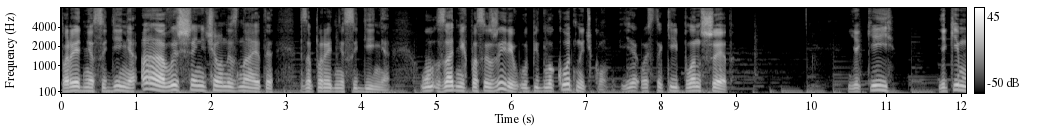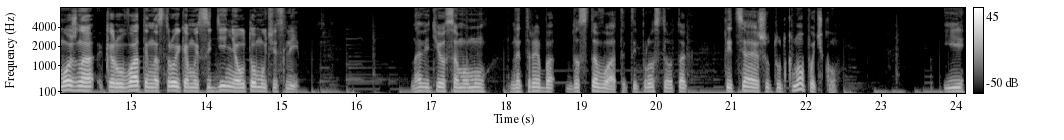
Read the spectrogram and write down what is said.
Переднє сидіння. А, ви ще нічого не знаєте за переднє сидіння. У задніх пасажирів у підлокотничку є ось такий планшет, який, яким можна керувати настройками сидіння у тому числі. Навіть його самому не треба доставати. Ти просто отак тицяєш отут кнопочку, і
